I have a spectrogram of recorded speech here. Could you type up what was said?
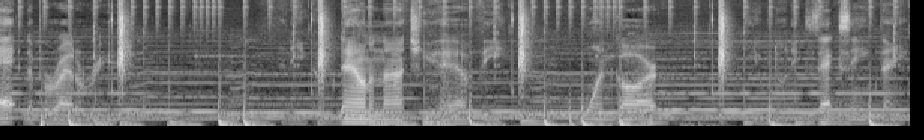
at the parietal ridge. And then you come down a notch. You have the one guard. Exact same thing.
